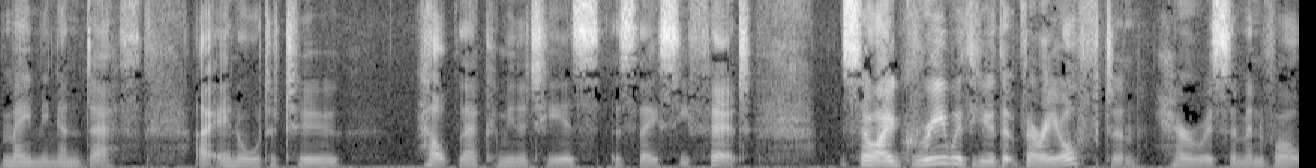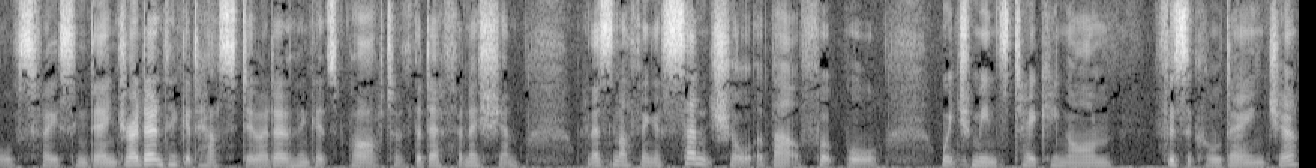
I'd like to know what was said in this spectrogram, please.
maiming and death uh, in order to help their community as, as they see fit. So I agree with you that very often heroism involves facing danger. I don't think it has to. I don't think it's part of the definition. There's nothing essential about football which means taking on physical danger.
